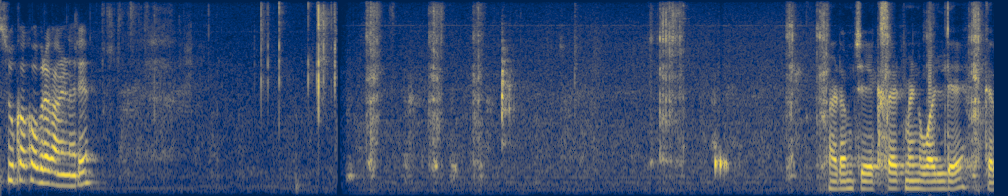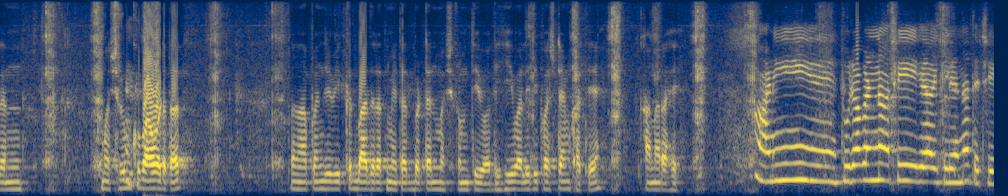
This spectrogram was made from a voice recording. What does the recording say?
सुकं खोबरं घालणार आहे. मॅडमची एक्साइटमेंट वाढली आहे कारण मशरूम खूप आवडतात. पण आपण जे विकत बाजारात मिळतात बटन मशरूम ती वाली ही वाली ती फर्स्ट टाइम खाते खाणार आहे. आणि तुझ्याकडनं अशी हे ऐकली आहे ना त्याची.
